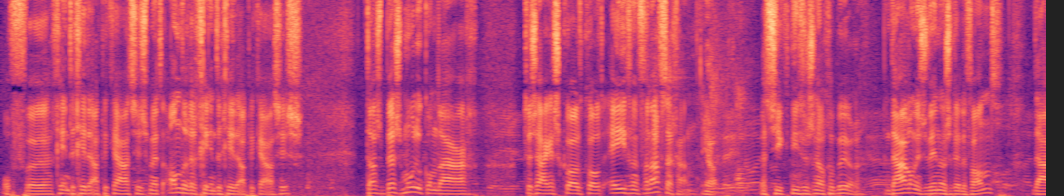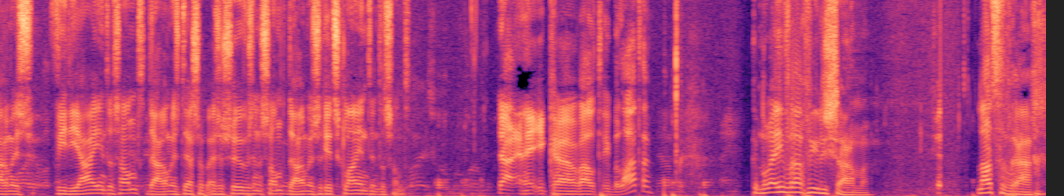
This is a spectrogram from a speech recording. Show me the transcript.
of uh, geïntegreerde applicaties met andere geïntegreerde applicaties, dat is best moeilijk om daar tussen zaken quote, quote even vanaf te gaan. Ja. Dat zie ik niet zo snel gebeuren. En daarom is Windows relevant, daarom is VDI interessant, daarom is Desktop as a Service interessant, daarom is Rich Client interessant. Ja, en ik uh, wou het even laten. Ik heb nog één vraag voor jullie samen. Laatste vraag.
